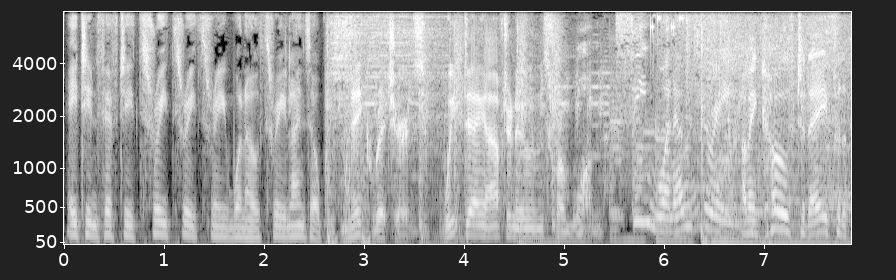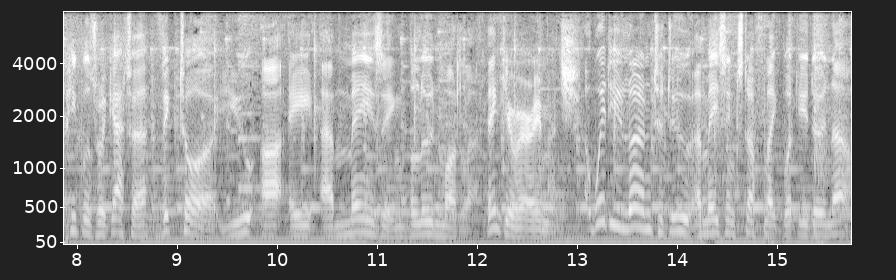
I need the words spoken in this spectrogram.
1850 333 103. Lines open. Nick Richards, weekday afternoons from 1. C103. I'm in Cobh today for the People's Regatta. Victor, you are a amazing balloon modeler. Thank you very much. Where do you learn to do amazing stuff like what you do now?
